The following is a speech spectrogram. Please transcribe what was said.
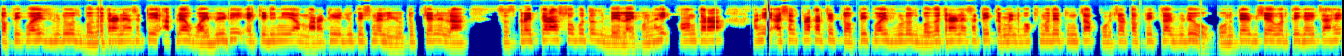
टॉपिक वाईज व्हिडिओ बघत राहण्यासाठी आपल्या वायबीडी अकॅडमी या मराठी एज्युकेशनल युट्यूब चॅनलला सबस्क्राईब करा. सोबतच बेल आयकॉनलाही ऑन करा. आणि अशाच प्रकारचे टॉपिक वाईज व्हिडिओ बघत राहण्यासाठी कमेंट बॉक्समध्ये तुमचा पुढच्या टॉपिकचा व्हिडिओ कोणत्या विषयावरती घ्यायचा आहे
